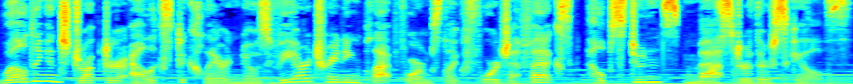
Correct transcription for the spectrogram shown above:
Welding instructor Alex DeClaire knows VR training platforms like Forge FX help students master their skills.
